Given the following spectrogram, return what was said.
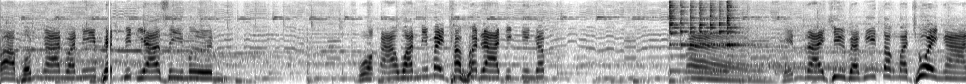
ว่าผลงานวันนี้เพชรวิทยา40,000บวกอาวันนี้ไม่ธรรมดาจริง ๆครับแม่เห็นรายชื่อแบบนี้ต้องมาช่วยงาน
